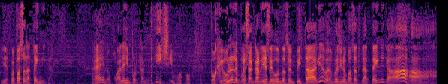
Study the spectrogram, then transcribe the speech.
Y después pasó la técnica, eh, lo cual es importantísimo, porque uno le puede sacar 10 segundos en pista aérea, pero después si no pasaste la técnica, ¡ah!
